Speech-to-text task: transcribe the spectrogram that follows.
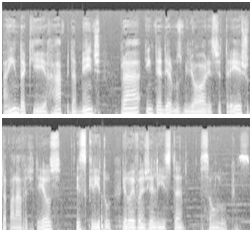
ainda que rapidamente, para entendermos melhor este trecho da palavra de Deus escrito pelo evangelista São Lucas.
